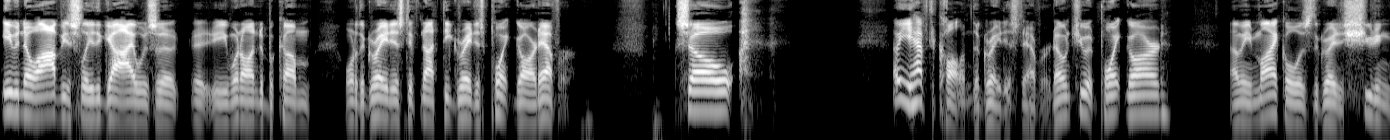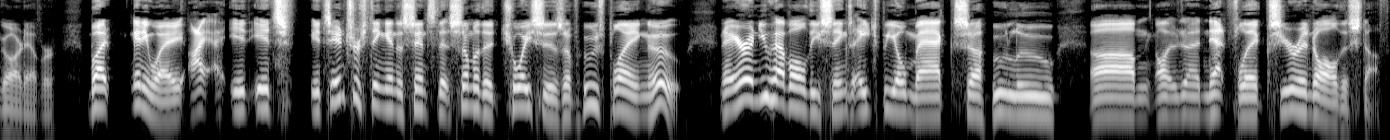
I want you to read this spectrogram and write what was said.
even though obviously the guy was a he went on to become one of the greatest, if not the greatest point guard ever. So, I mean, you have to call him the greatest ever, don't you? At point guard, I mean, Michael was the greatest shooting guard ever. But anyway, I it, it's it's interesting in the sense that some of the choices of who's playing who. Now, Aaron, you have all these things: HBO Max, uh, Hulu, um, uh, Netflix. You're into all this stuff.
